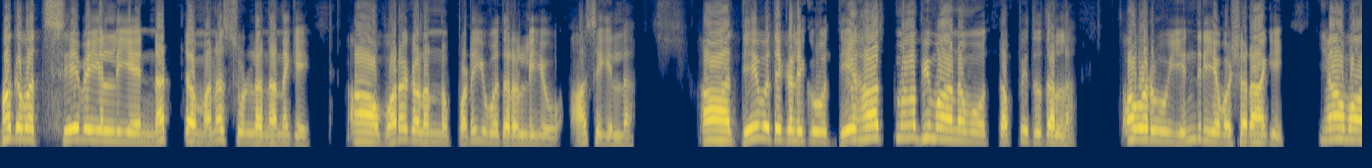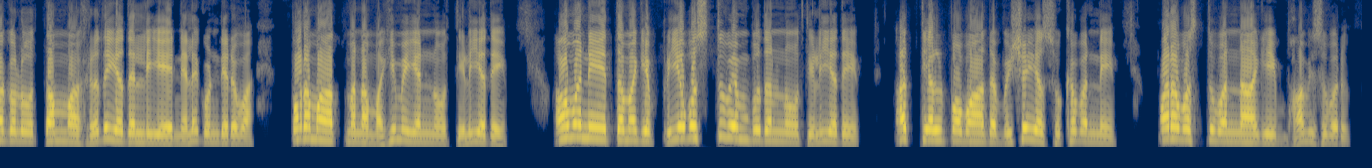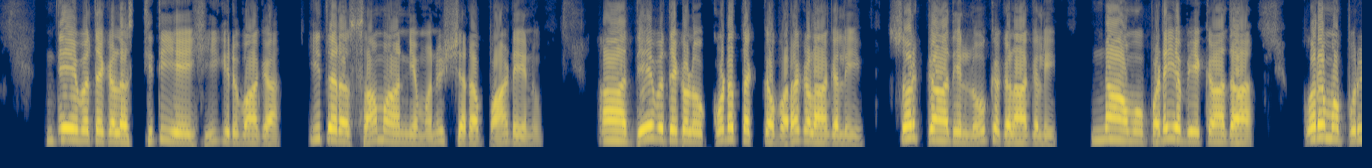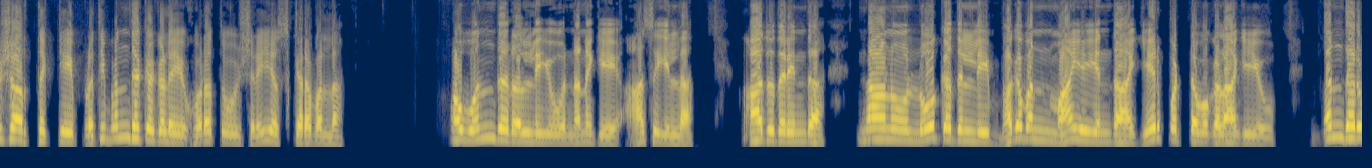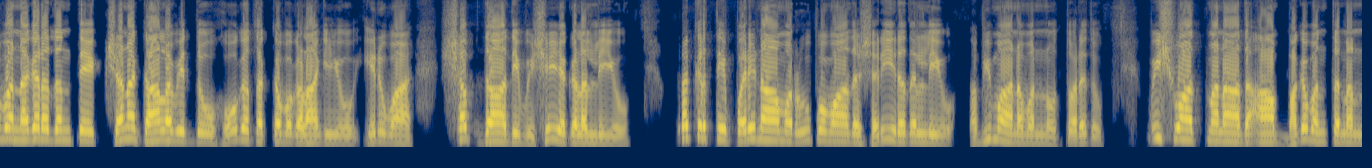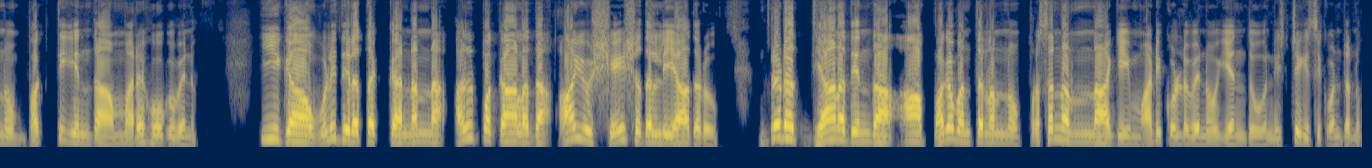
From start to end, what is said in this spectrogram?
ಭಗವತ್ ಸೇವೆಯಲ್ಲಿಯೇ ನಟ್ಟ ಮನಸ್ಸುಳ್ಳ ನನಗೆ ಆ ವರಗಳನ್ನು ಪಡೆಯುವುದರಲ್ಲಿಯೂ ಆಸೆಯಿಲ್ಲ. ಆ ದೇವತೆಗಳಿಗೂ ದೇಹಾತ್ಮಾಭಿಮಾನವು ತಪ್ಪಿದುದಲ್ಲ. ಅವರು ಇಂದ್ರಿಯ ವಶರಾಗಿ ಯಾವಾಗಲೂ ತಮ್ಮ ಹೃದಯದಲ್ಲಿಯೇ ನೆಲೆಗೊಂಡಿರುವ ಪರಮಾತ್ಮನ ಮಹಿಮೆಯನ್ನು ತಿಳಿಯದೆ, ಅವನೇ ತಮಗೆ ಪ್ರಿಯವಸ್ತುವೆಂಬುದನ್ನು ತಿಳಿಯದೆ, ಅತ್ಯಲ್ಪವಾದ ವಿಷಯ ಸುಖವನ್ನೇ ಪರವಸ್ತುವನ್ನಾಗಿ ಭಾವಿಸುವರು. ದೇವತೆಗಳ ಸ್ಥಿತಿಯೇ ಹೀಗಿರುವಾಗ ಇತರ ಸಾಮಾನ್ಯ ಮನುಷ್ಯರ ಪಾಡೇನು? ಆ ದೇವತೆಗಳು ಕೊಡತಕ್ಕ ವರಗಳಾಗಲಿ, ಸ್ವರ್ಗಾದಿ ಲೋಕಗಳಾಗಲಿ, ನಾವು ಪಡೆಯಬೇಕಾದ ಪರಮ ಪುರುಷಾರ್ಥಕ್ಕೆ ಪ್ರತಿಬಂಧಕಗಳೇ ಹೊರತು ಶ್ರೇಯಸ್ಕರವಲ್ಲ. ಅವೊಂದರಲ್ಲಿಯೂ ನನಗೆ ಆಸೆಯಿಲ್ಲ. ಆದುದರಿಂದ ನಾನು ಲೋಕದಲ್ಲಿ ಭಗವನ್ ಮಾಯೆಯಿಂದ ಏರ್ಪಟ್ಟವುಗಳಾಗಿಯೂ ಗಂಧರ್ವ ನಗರದಂತೆ ಕ್ಷಣ ಕಾಲವಿದ್ದು ಹೋಗತಕ್ಕವುಗಳಾಗಿಯೂ ಇರುವ ಶಬ್ದಾದಿ ವಿಷಯಗಳಲ್ಲಿಯೂ, ಪ್ರಕೃತಿ ಪರಿಣಾಮ ರೂಪವಾದ ಶರೀರದಲ್ಲಿಯೂ ಅಭಿಮಾನವನ್ನು ತೊರೆದು ವಿಶ್ವಾತ್ಮನಾದ ಆ ಭಗವಂತನನ್ನು ಭಕ್ತಿಯಿಂದ ಮರೆ ಹೋಗುವೆನು ಈಗ ಉಳಿದಿರತಕ್ಕ ನನ್ನ ಅಲ್ಪಕಾಲದ ಆಯುಶೇಷದಲ್ಲಿಯಾದರೂ ದೃಢ ಧ್ಯಾನದಿಂದ ಆ ಭಗವಂತನನ್ನು ಪ್ರಸನ್ನನನ್ನಾಗಿ ಮಾಡಿಕೊಳ್ಳುವೆನು ಎಂದು ನಿಶ್ಚಯಿಸಿಕೊಂಡನು.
